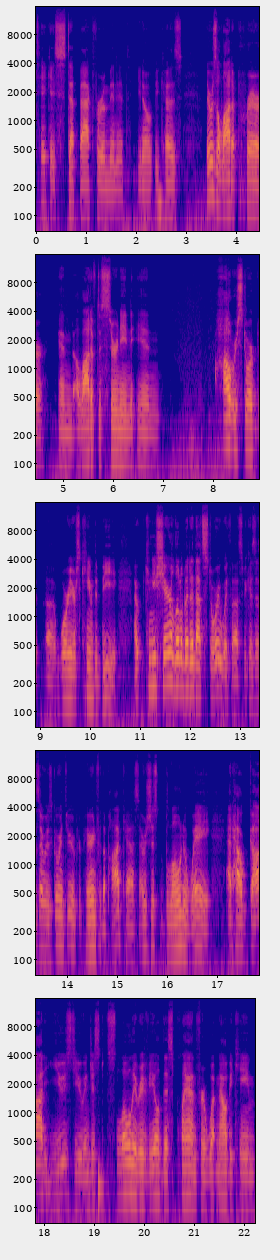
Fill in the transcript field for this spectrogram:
take a step back for a minute, you know, because there was a lot of prayer and a lot of discerning in how restored uh, warriors came to be. Uh, can you share a little bit of that story with us? Because as I was going through and preparing for the podcast, I was just blown away at how God used you and just slowly revealed this plan for what now became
